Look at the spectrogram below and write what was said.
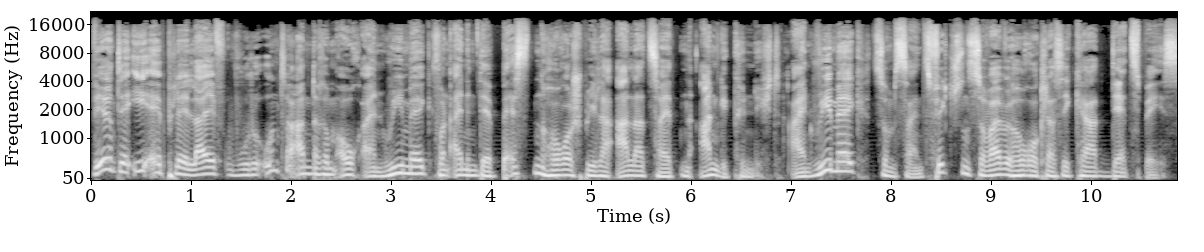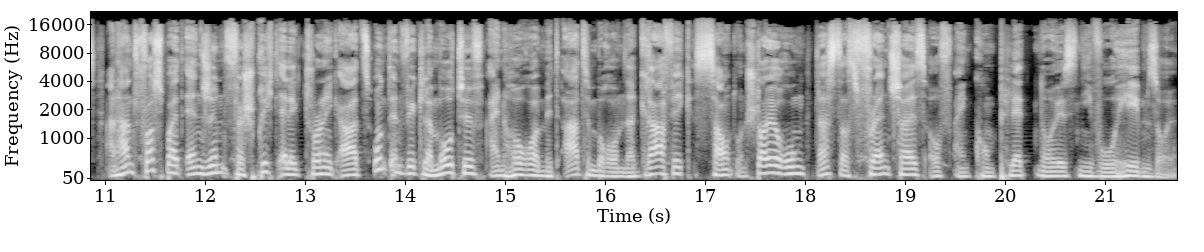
Während der EA Play Live wurde unter anderem auch ein Remake von einem der besten Horrorspiele aller Zeiten angekündigt. Ein Remake zum Science-Fiction-Survival-Horror-Klassiker Dead Space. Anhand Frostbite Engine verspricht Electronic Arts und Entwickler Motive ein Horror mit atemberaubender Grafik, Sound und Steuerung, das das Franchise auf ein komplett neues Niveau heben soll.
